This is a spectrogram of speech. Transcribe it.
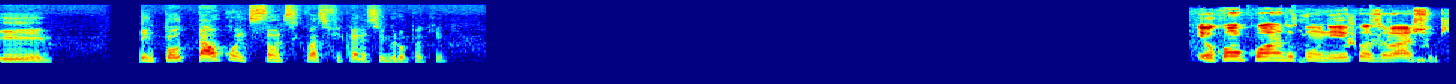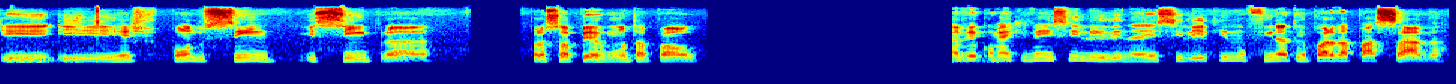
e tem total condição de se classificar nesse grupo aqui. Eu concordo com o Nicolas, eu acho que. E respondo sim e sim para para sua pergunta, Paulo. Pra ver como é que vem esse Lille, né? Esse Lille que no fim da temporada passada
